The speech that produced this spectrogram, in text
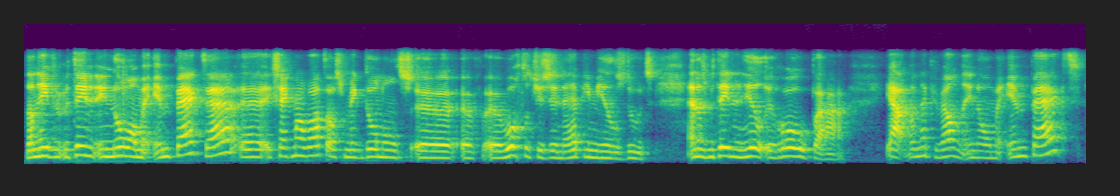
dan heeft het meteen een enorme impact. Hè? Uh, ik zeg maar wat, als McDonald's worteltjes in de Happy Meals doet, en dat is meteen in heel Europa, ja, dan heb je wel een enorme impact.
